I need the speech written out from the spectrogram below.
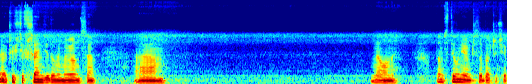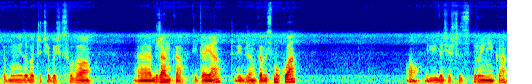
No i oczywiście wszędzie dominujące em, neony. Tam z tyłu nie wiem czy zobaczycie, pewnie nie zobaczycie, bo się schowała e, brzanka Titeja, czyli brzanka wysmukła. O, i widać jeszcze zbrojnika.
